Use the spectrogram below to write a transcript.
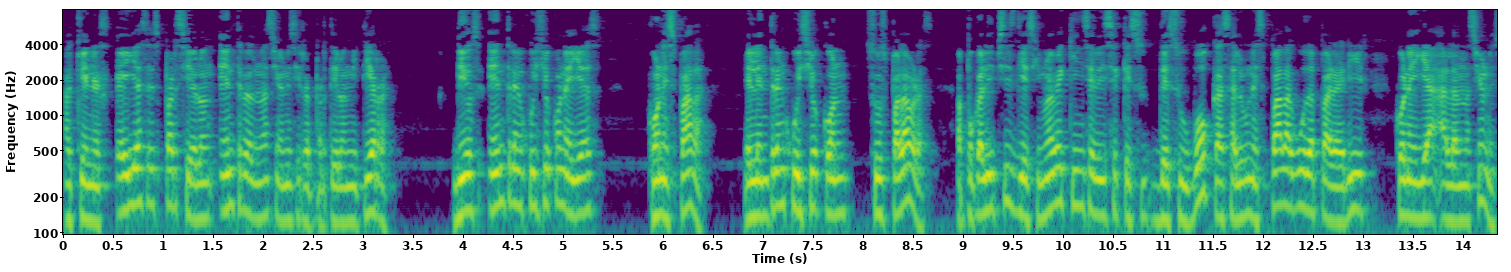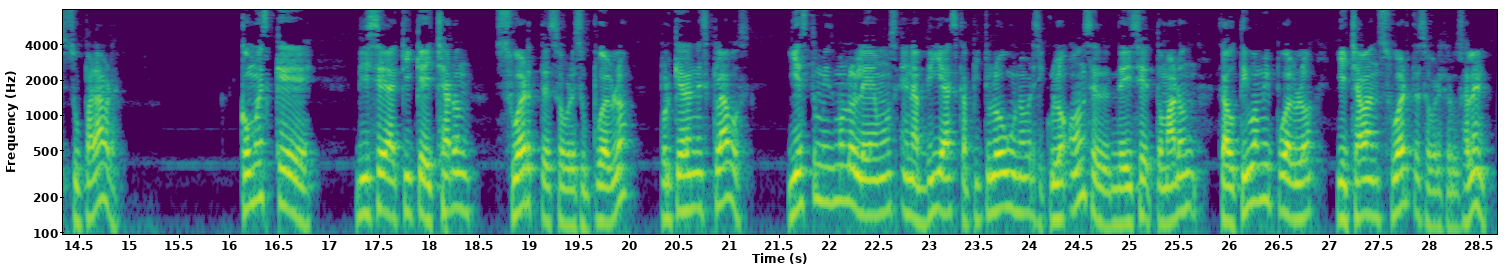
a quienes ellas esparcieron entre las naciones y repartieron mi tierra. Dios entra en juicio con ellas con espada. Él entra en juicio con sus palabras. Apocalipsis 19:15 dice que de su boca sale una espada aguda para herir con ella a las naciones, su palabra. ¿Cómo es que dice aquí que echaron suerte sobre su pueblo? Porque eran esclavos. Y esto mismo lo leemos en Abdías capítulo 1 versículo 11, donde dice, tomaron cautivo a mi pueblo y echaban suerte sobre Jerusalén.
